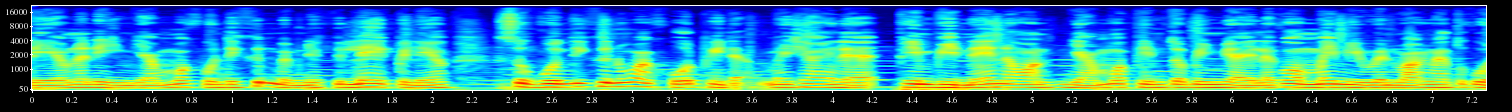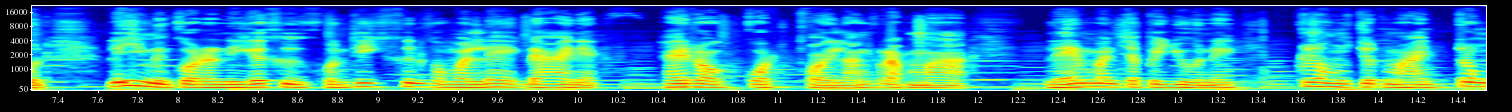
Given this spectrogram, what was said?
แล้วนั่นเองย้ำว่าคนที่ขึ้นแบบนี้คือแลกไปแล้ว ส่วนคนที่ขึ้นว่าโค้ดผิดอะไม่ใช่แล้วพิมพ์ผิดแน่นอนย้ำว่าพิมพ์ตัวพิมพ์ใหญ่แล้วก็ไม่มีเว้นวรรคนะทุกคน และอีกหนึ่งกรณีก็คือคนที่ขึ้นคำว่าแลกได้เนี่ยให้เรากดถอยหลังกลับมา และมันจะไปอยู่ในกล่องจดหมายตรง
